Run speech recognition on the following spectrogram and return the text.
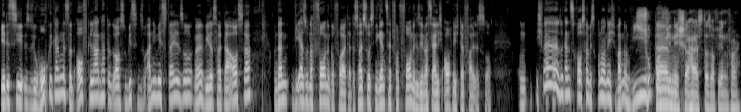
wie er das hier so hochgegangen ist und aufgeladen hat und auch so ein bisschen so Anime-Style so, ne, wie das halt da aussah. Und dann, wie er so nach vorne gefeuert hat. Das heißt, du hast ihn die ganze Zeit von vorne gesehen, was ja eigentlich auch nicht der Fall ist so. Und ich war ja so ganz raus, habe ich es auch noch nicht, wann und wie. Super ähm, Finisher heißt das auf jeden Fall.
